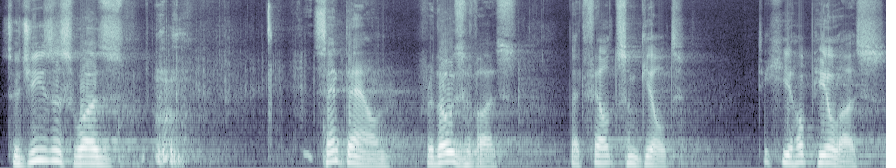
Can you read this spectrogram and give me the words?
So Jesus was sent down for those of us that felt some guilt to help heal us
